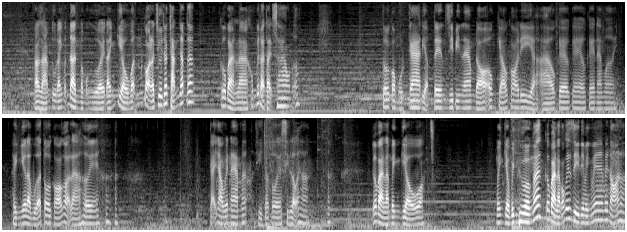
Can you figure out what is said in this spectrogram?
vào giải tôi đánh vẫn đần mà mọi người đánh kiểu vẫn gọi là chưa chắc chắn nhất á. Cơ bản là không biết là tại sao nữa. Tôi còn một ca điểm tên gp nam đó ông kéo coi đi à? À ok ok ok nam ơi. Hình như là bữa tôi có gọi là hơi cãi nhau với nam á thì cho tôi xin lỗi ha. Cơ bản là mình kiểu mình kiểu bình thường á cơ bản là có cái gì thì mình mới mới nói thôi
